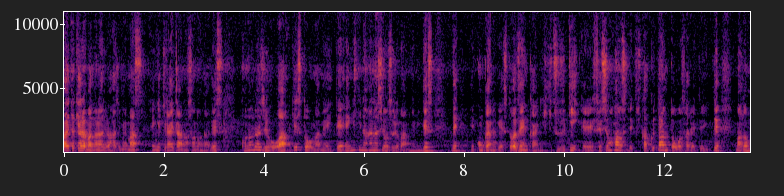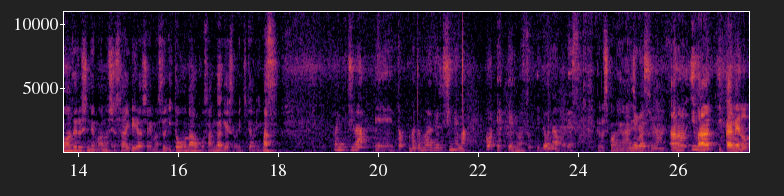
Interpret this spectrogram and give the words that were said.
バイトキャラバンのラジオを始めます。演劇ライターの園田です。このラジオはゲストを招いて演劇の話をする番組です。で今回のゲストは前回に引き続き、えー、セッションハウスで企画担当をされていてマドモアゼルシネマの主催でいらっしゃいます伊藤直子さんがゲストで来ております。こんにちは、えーと、マドモアゼルシネマをやっております伊藤直子です。よろしくお願いします。あの今1回目の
